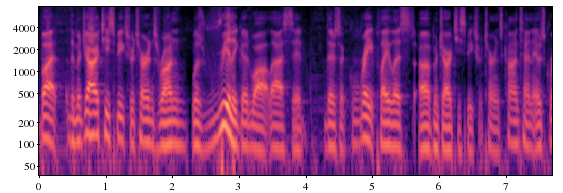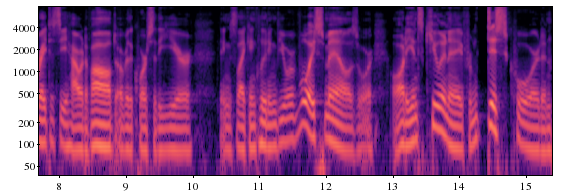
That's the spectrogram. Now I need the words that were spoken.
but the Majora T Speaks Returns run was really good while it lasted. There's a great playlist of Majora T Speaks Returns content. It was great to see how it evolved over the course of the year things like including viewer voicemails or audience q&a from discord and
